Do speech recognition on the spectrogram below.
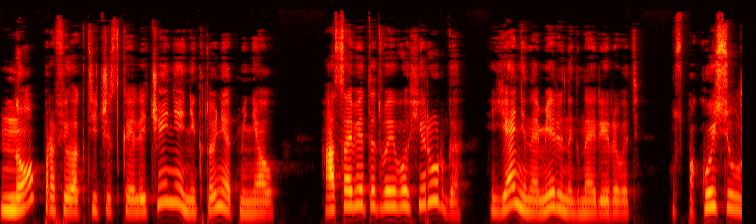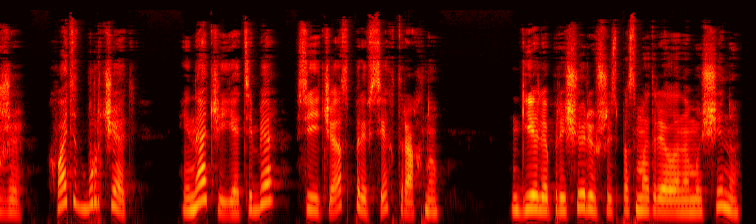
Но профилактическое лечение никто не отменял. А советы твоего хирурга я не намерен игнорировать. Успокойся уже, хватит бурчать, иначе я тебя сейчас при всех трахну». Геля, прищурившись, посмотрела на мужчину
